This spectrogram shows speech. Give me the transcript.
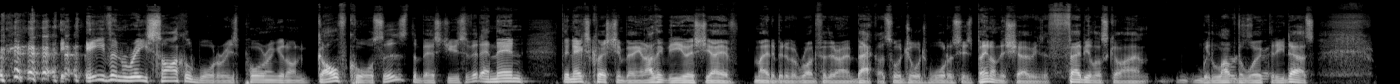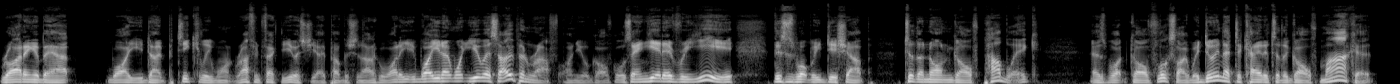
even recycled water is pouring it on golf courses, the best use of it. And then the next question being, and I think the USGA have made a bit of a rod for their own back. I saw George Waters, who's been on this show. He's a fabulous guy, and we love the work that he does, writing about why you don't particularly want rough. In fact, the USGA published an article why, you, why you don't want US Open rough on your golf course, and yet every year this is what we dish up to the non-golf public as what golf looks like. We're doing that to cater to the golf market,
